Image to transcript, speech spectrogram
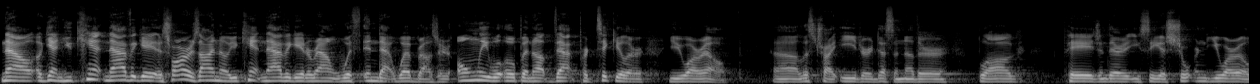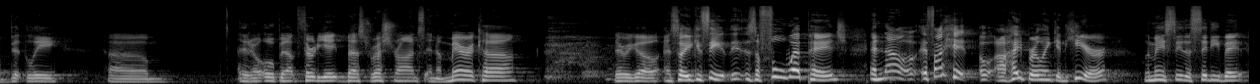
Now, again, you can't navigate, as far as I know, you can't navigate around within that web browser. It only will open up that particular URL. Uh, let's try Eater. That's another blog page, and there you see a shortened URL, bit.ly. Um, it'll open up 38 best restaurants in America. There we go. And so you can see it's a full web page. And now, if I hit a hyperlink in here, let me see the city base.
